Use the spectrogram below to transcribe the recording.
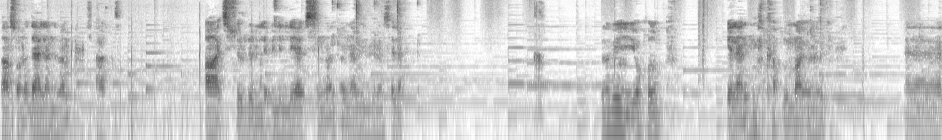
daha sonra değerlendirmem şart. Ağaç sürdürülebilirliği açısından önemli bir mesele. Burada bir yok olup gelen bir kaplumbağa gördük. Eee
